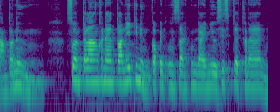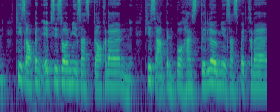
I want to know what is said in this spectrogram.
3 ต่อ 1 ส่วนตารางคะแนนตอนนี้ที่ 1 ก็เป็นอุนซันฮุนไดมีอยู่47 คะแนน ที่ 2 เป็น FC โซนมี 32 คะแนน ที่ 3 เป็นโปฮันสติลเลอร์มี 31 คะแนน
